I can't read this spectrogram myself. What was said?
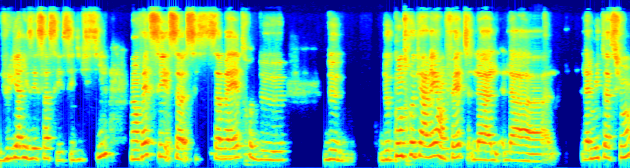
vulgariser ça, c'est difficile. Mais en fait, ça, ça va être de, de, de contrecarrer en fait la, mutation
